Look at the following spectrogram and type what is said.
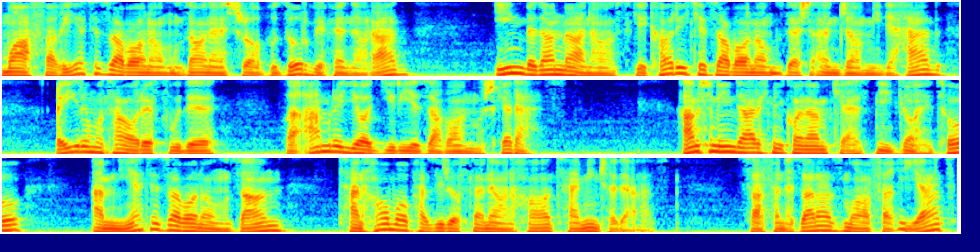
موفقیت زبان آموزانش را بزرگ بپندارد. این بدان معناست که کاری که زبان آموزش انجام می دهد غیر متعارف بوده و امر یادگیری زبان مشکل است. همچنین درک می کنم که از دیدگاه تو امنیت زبان آموزان تنها با پذیرفتن آنها تمین شده است. صرف نظر از موفقیت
